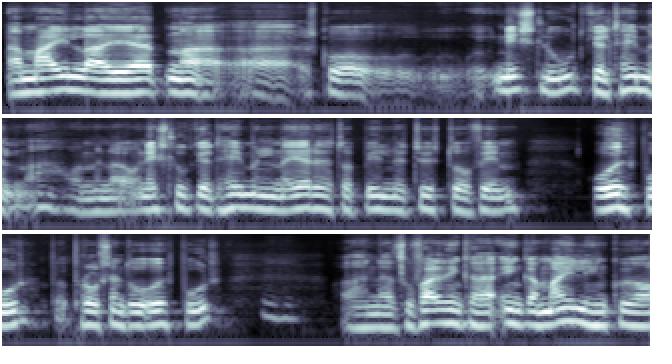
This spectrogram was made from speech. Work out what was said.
að mæla hérna, sko, neyslu útgjöld heimilina og, og neyslu útgjöld heimilina eru þetta á bílinu 25 og upp úr, prósent og upp úr. Mm -hmm. Þannig að þú farið enga, enga mælingu á,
